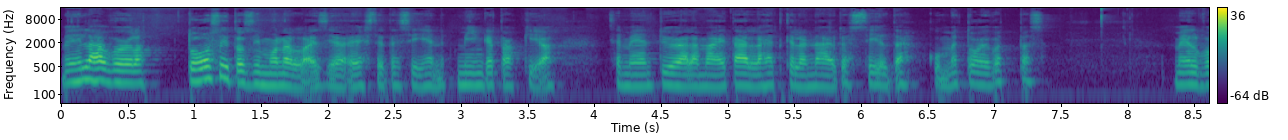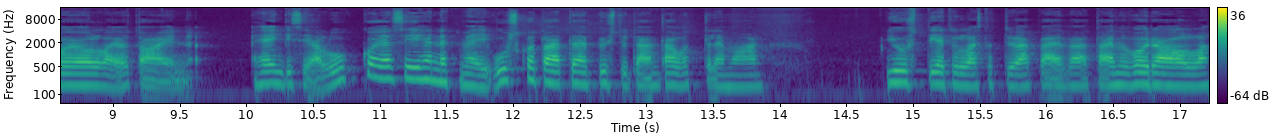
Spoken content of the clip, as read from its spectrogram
Meillähän voi olla tosi tosi monenlaisia esteitä siihen, että minkä takia se meidän työelämä ei tällä hetkellä näytä siltä, kun me toivottaisiin. Meillä voi olla jotain henkisiä lukkoja siihen, että me ei uskota, että me pystytään tavoittelemaan just tietynlaista työpäivää. Tai me voidaan olla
